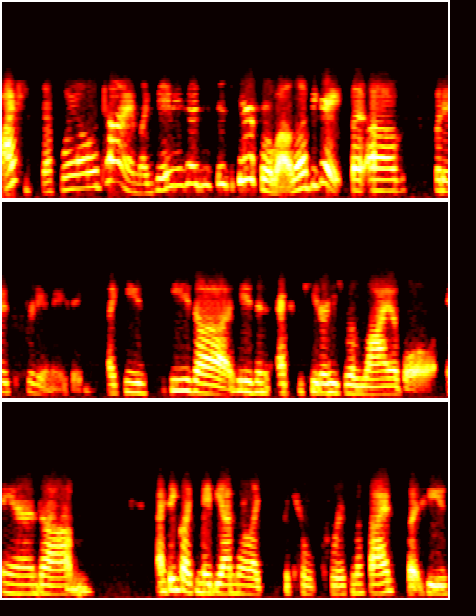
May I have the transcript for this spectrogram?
I should step away all the time. Like maybe I just disappear for a while. That'd be great. But um but it's pretty amazing. Like he's he's uh he's an executor, he's reliable and um I think like maybe I'm more like the charisma side, but he's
